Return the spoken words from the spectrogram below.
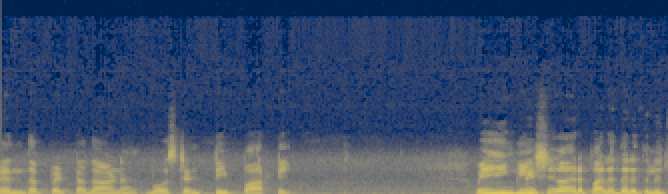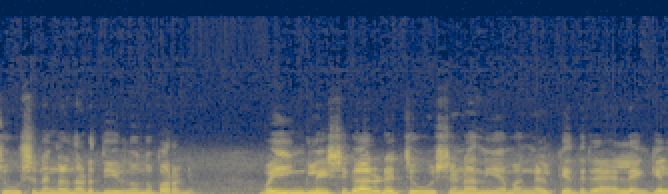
ബന്ധപ്പെട്ടതാണ് ബോസ്റ്റൺ ടീ പാർട്ടി. അപ്പോൾ ഈ ഇംഗ്ലീഷുകാർ പലതരത്തിൽ ചൂഷണങ്ങൾ നടത്തിയിരുന്നു എന്ന് പറഞ്ഞു. അപ്പോൾ ഈ ഇംഗ്ലീഷുകാരുടെ ചൂഷണ നിയമങ്ങൾക്കെതിരെ അല്ലെങ്കിൽ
